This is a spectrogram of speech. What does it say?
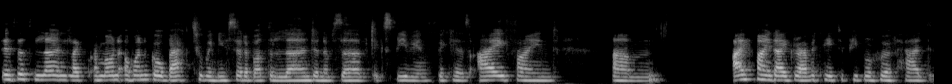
there's this learned like I'm on, I want to go back to when you said about the learned and observed experience because I find um, I find I gravitate to people who have had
